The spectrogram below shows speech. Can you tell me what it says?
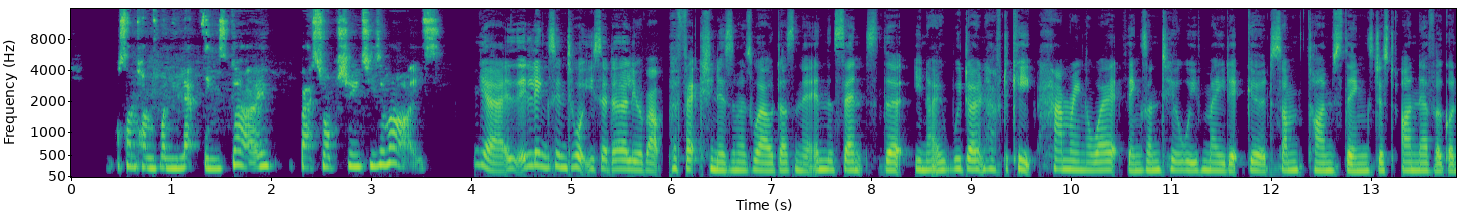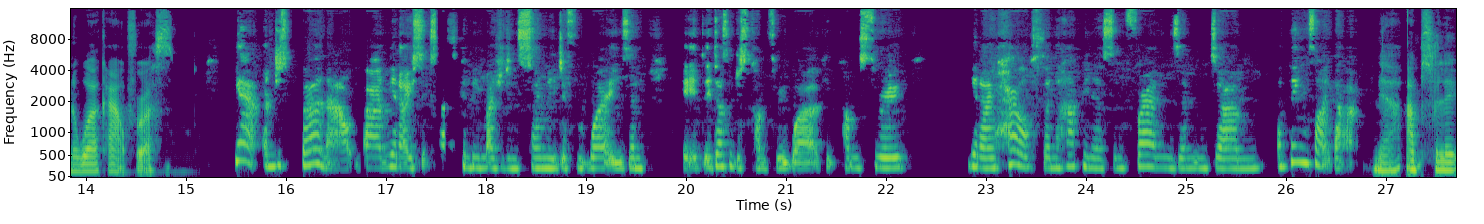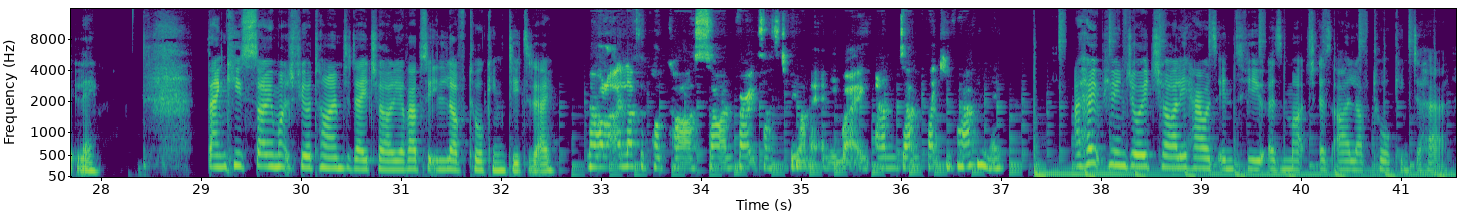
Sometimes when you let things go, better opportunities arise. Yeah, it links into what you said earlier about perfectionism as well, doesn't it? In the sense that, you know, we don't have to keep hammering away at things until we've made it good. Sometimes things just are never going to work out for us. Yeah, and just burnout. Um, you know, success can be measured in so many different ways. And it, it doesn't just come through work, it comes through you know health and happiness and friends and um, and things like that. Yeah absolutely. Thank you so much for your time today charli. I've absolutely loved talking to you today. No well, i love the podcast so i'm very excited to be on it anyway. And um, thank you for having me. I hope you enjoyed charli howard's interview as much as i love talking to her.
